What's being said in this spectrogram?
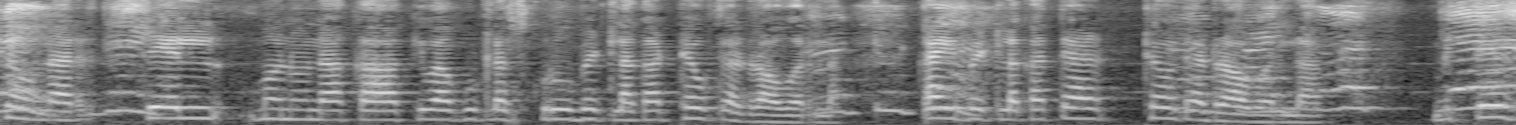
ठेवणार. सेल म्हणू नका किंवा कुठला स्क्रू भेटला का ठेवत्या ड्रॉवरला काही भेटलं का त्या ठेवत्या ड्रॉवरला मी तेच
